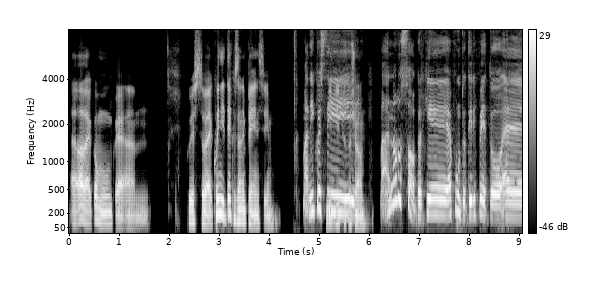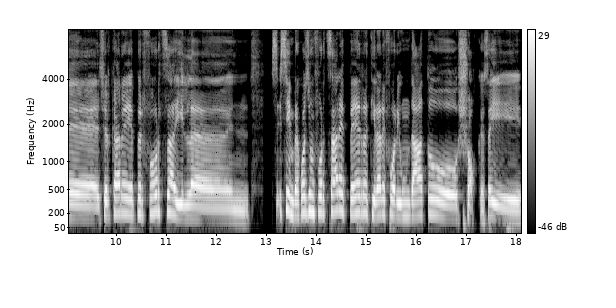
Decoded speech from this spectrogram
Uh, vabbè, comunque, um, questo è. Quindi te cosa ne pensi? Ma di questi... Di ma non lo so, perché appunto, ti ripeto, è cercare per forza il... il... Sembra quasi un forzare per tirare fuori un dato shock, sai?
